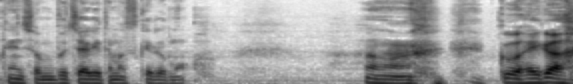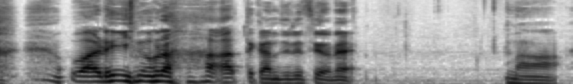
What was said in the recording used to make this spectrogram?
テンションぶち上げてますけれども。うん、具合が悪いのらーって感じですよね。まあ、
